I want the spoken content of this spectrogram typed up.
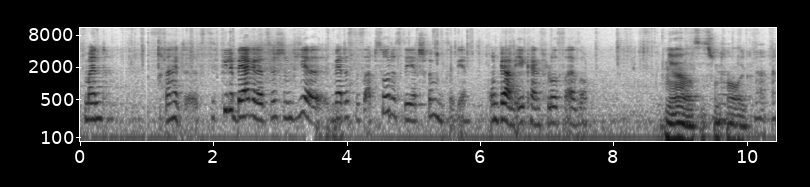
ich meine, da halt äh, viele Berge dazwischen. Hier wäre das das Absurdeste, jetzt schwimmen zu gehen. Und wir haben eh keinen Fluss, also. Ja, das ist schon traurig. Ja, ja.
